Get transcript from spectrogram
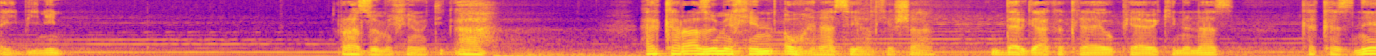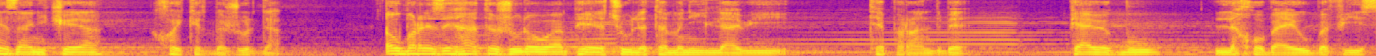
ئەیبینین ڕازۆمێخێن وتی ئاه هەر کە ڕازۆمێخێن ئەو هەناسەی هەڵکێشا دەرگاکە کرایە و پیاوێکی نەناز کە کەس نێزانی چێە خۆی کرد بە ژووردا ئەو بەڕێزەی هاتە ژوورەوە پێچوو لە تەمەنی لاوی تێپەڕاندبێ پیاوێک بوو لە خۆبایی و بەفیس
